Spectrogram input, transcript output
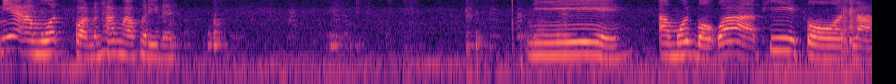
เนี่ยอามดฟอร์ดมันทักมาพอดีเลย นี่อามดบอกว่าพี่ฟอร์ดล่ะ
